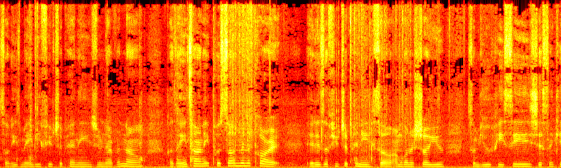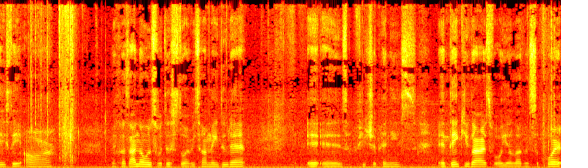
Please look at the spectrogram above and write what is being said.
So these may be future pennies. You never know. Because anytime they put something in the cart, it is a future penny so i'm going to show you some upcs just in case they are because i know it's with this store every time they do that it is future pennies and thank you guys for all your love and support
